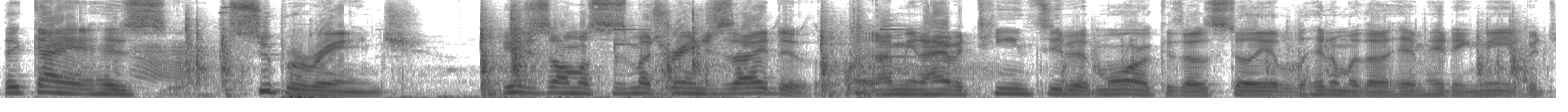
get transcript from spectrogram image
That guy has super range. He has almost as much range as I do. I mean, I have a teensy bit more because I was still able to hit him without him hitting me, but...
